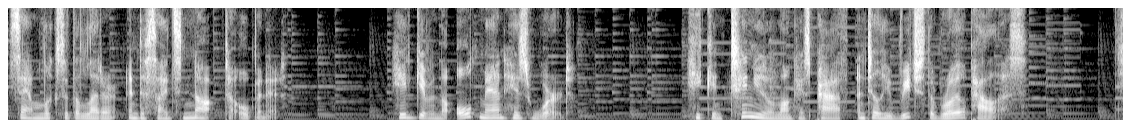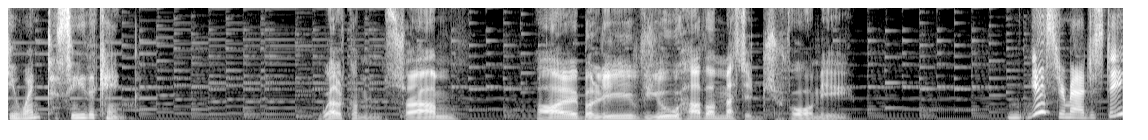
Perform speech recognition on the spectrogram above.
Sam looks at the letter and decides not to open it. He'd given the old man his word. He continued along his path until he reached the royal palace. He went to see the king. Welcome, Sam. I believe you have a message for me. Yes, Your Majesty.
